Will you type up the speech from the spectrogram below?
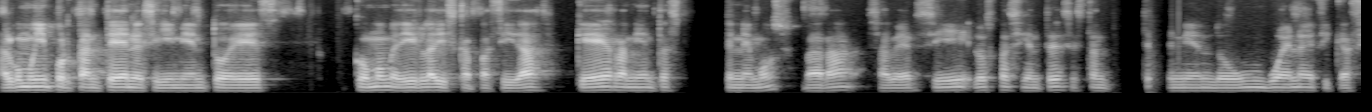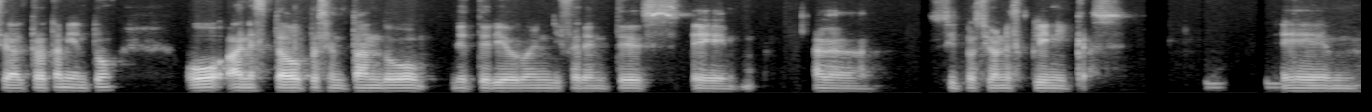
Algo muy importante en el seguimiento es cómo medir la discapacidad, qué herramientas tenemos para saber si los pacientes están teniendo una buena eficacia del tratamiento o han estado presentando deterioro en diferentes eh, uh, situaciones clínicas. Em,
